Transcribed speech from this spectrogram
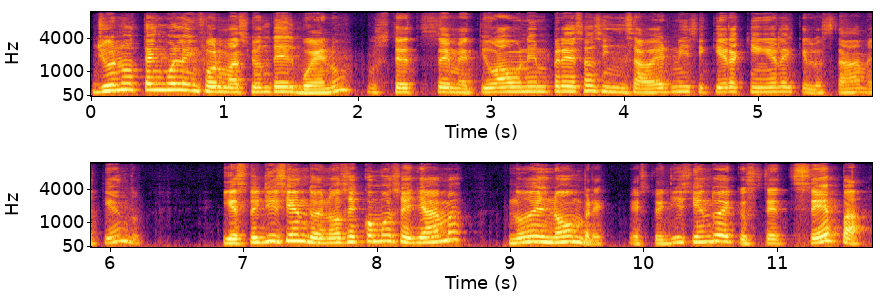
yo no tengo la información del bueno. Usted se metió a una empresa sin saber ni siquiera quién era el que lo estaba metiendo. Y estoy diciendo, no sé cómo se llama, no del nombre. Estoy diciendo de que usted sepa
